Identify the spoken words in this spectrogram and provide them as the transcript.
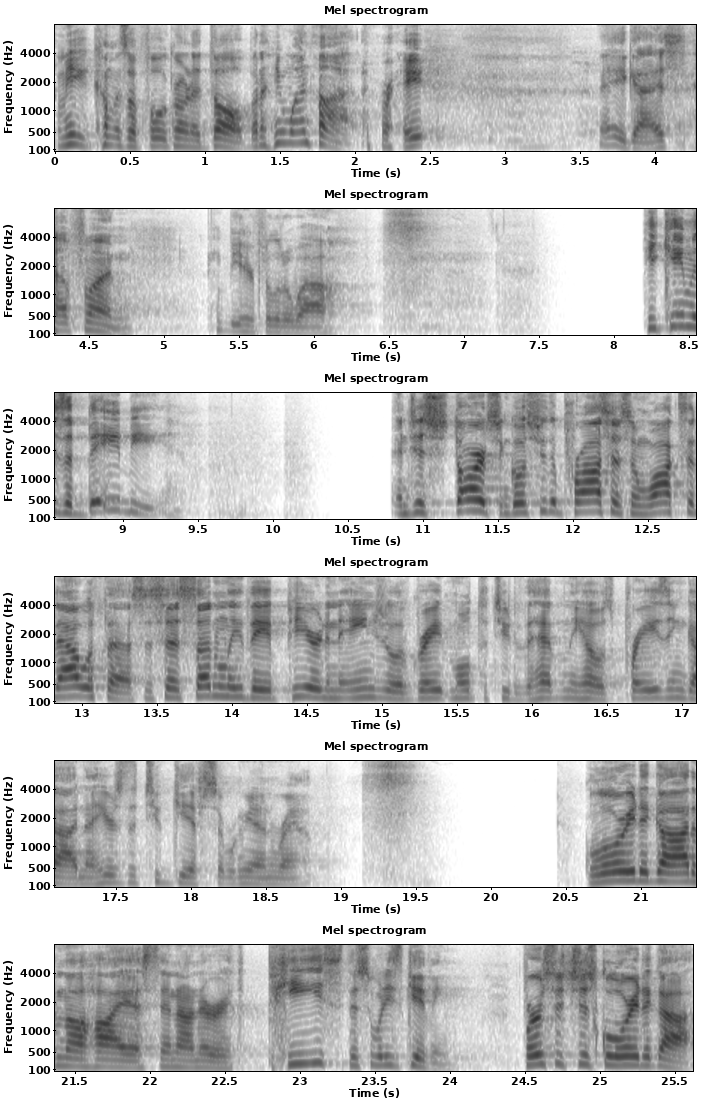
I mean, you could come as a full grown adult, but I mean, why not, right? Hey, guys, have fun. I'll be here for a little while. He came as a baby and just starts and goes through the process and walks it out with us. It says, Suddenly they appeared an angel of great multitude of the heavenly host, praising God. Now, here's the two gifts that we're going to unwrap Glory to God in the highest and on earth. Peace, this is what he's giving. First, it's just glory to God.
